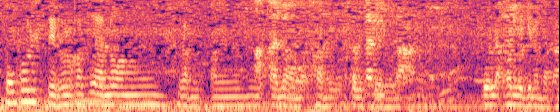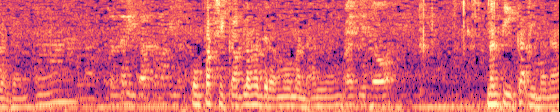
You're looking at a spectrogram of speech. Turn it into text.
Kung cholesterol kasi ano ang ram- ang ano ang sabi sa cholesterol. Wala kami ginabatlagan. Ah. Kung pa-check up lang dira mo man ano. 22. Mantika di ba na?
